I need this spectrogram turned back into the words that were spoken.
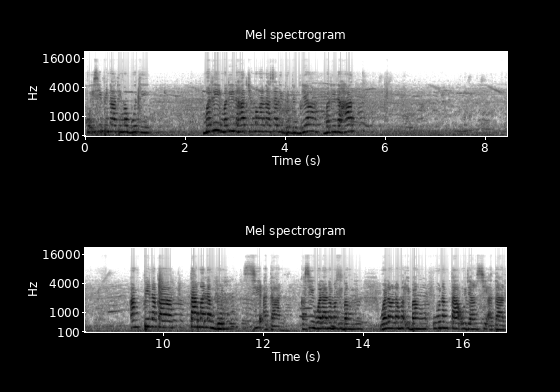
kung isipin natin mabuti, mali, mali lahat yung mga nasa libro Biblia, mali lahat. Ang pinaka tama lang dun, si Adan. Kasi wala namang ibang walang namang ibang unang tao diyan si Adan.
